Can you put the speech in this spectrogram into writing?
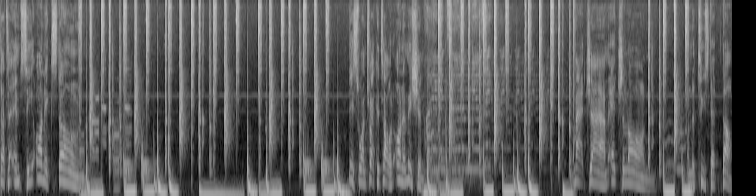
Shouts out to MC Onyx Stone. This one track entitled On a Mission. Matt Jam, Echelon on the two step dub.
